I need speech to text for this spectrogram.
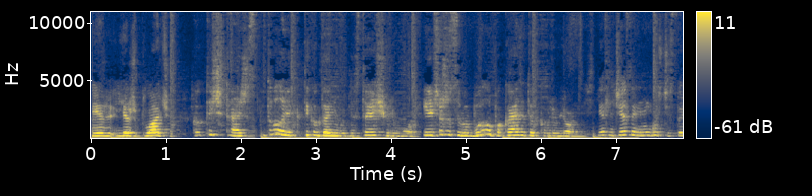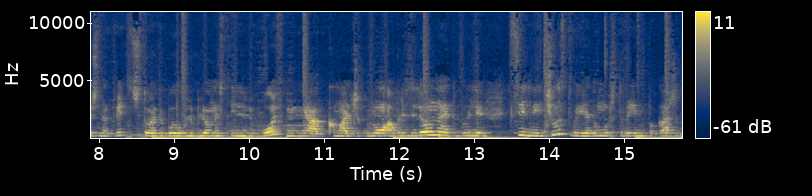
Я, я же плачу. Как ты считаешь, испытывала ли ты когда-нибудь настоящую любовь? Или все, что с тобой было, пока это только влюбленность? Если честно, я не могу сейчас точно ответить, что это было влюбленность или любовь у меня к мальчику, но определенно это были сильные чувства, и я думаю, что время покажет,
